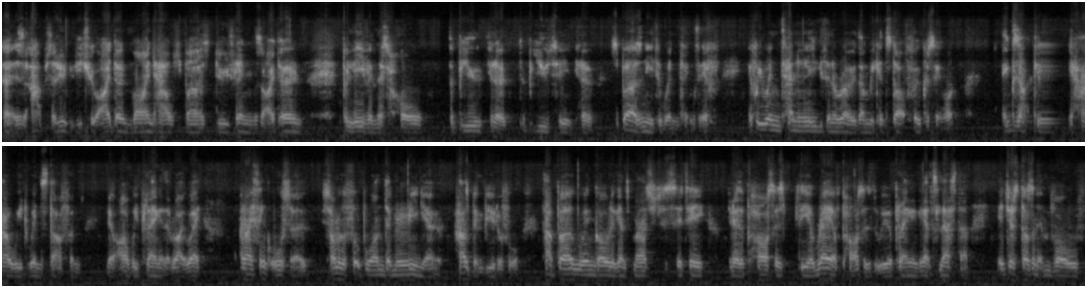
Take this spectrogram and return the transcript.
That is absolutely true. I don't mind how Spurs do things. I don't believe in this whole the beauty, you know, the beauty. You know, Spurs need to win things. If if we win 10 leagues in a row, then we can start focusing on exactly how we'd win stuff and you know, are we playing it the right way. And I think also some of the football under Mourinho has been beautiful. That Bergwijn goal against Manchester City, you know, the passes, the array of passes that we were playing against Leicester, it just doesn't involve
